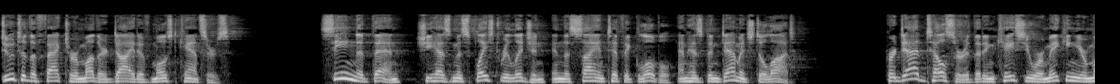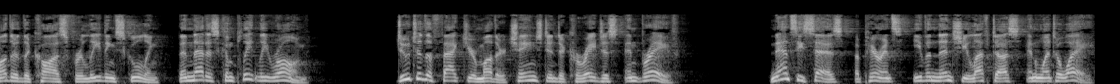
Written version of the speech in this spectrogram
Due to the fact her mother died of most cancers. Seeing that then, she has misplaced religion in the scientific global and has been damaged a lot. Her dad tells her that in case you are making your mother the cause for leaving schooling, then that is completely wrong. Due to the fact your mother changed into courageous and brave. Nancy says, appearance, even then she left us and went away.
